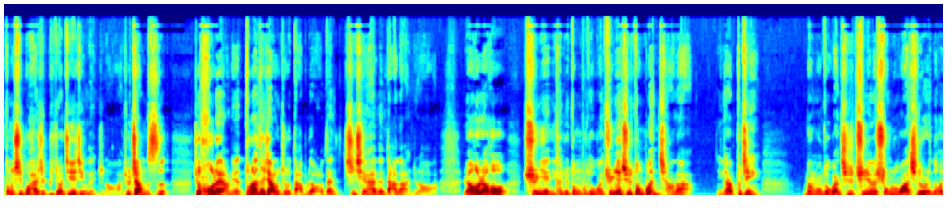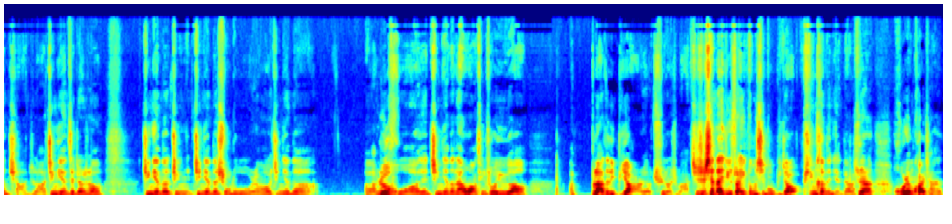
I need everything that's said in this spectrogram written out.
东西部还是比较接近的，你知道吗？就詹姆斯，就后来两年杜兰特加入之后打不了了，但之前还能打打，你知道吧？然后，然后去年你看就东部夺冠，去年其实东部很强的。你看，不仅猛龙夺冠，其实去年的雄鹿啊、七六人都很强，你知道吧？今年再加上今年的今今年的雄鹿，然后今年的啊热火，今年的篮网，听说又要啊布拉德利比尔要去了，是吧？其实现在已经算一个东西部比较平衡的年代了。虽然湖人、快船、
